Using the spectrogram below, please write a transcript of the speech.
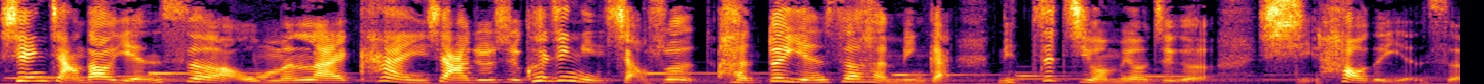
先讲到颜色啊，我们来看一下，就是坤静，你小时候很对颜色很敏感，你自己有没有这个喜好的颜色？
